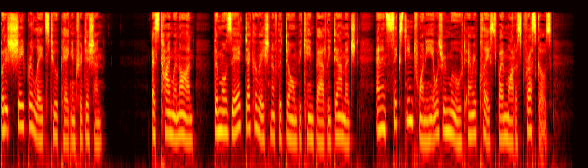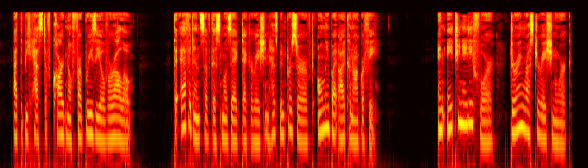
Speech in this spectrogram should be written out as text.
but its shape relates to a pagan tradition. As time went on, the mosaic decoration of the dome became badly damaged, and in 1620 it was removed and replaced by modest frescoes, at the behest of Cardinal Fabrizio Veralli. The evidence of this mosaic decoration has been preserved only by iconography. In 1884, during restoration work,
